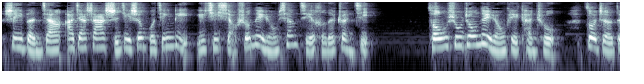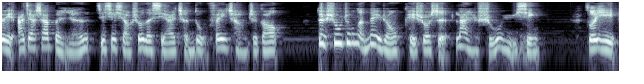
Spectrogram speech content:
是一本将阿加莎实际生活经历与其小说内容相结合的传记。从书中内容可以看出，作者对阿加莎本人及其小说的喜爱程度非常之高，对书中的内容可以说是烂熟于心，所以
